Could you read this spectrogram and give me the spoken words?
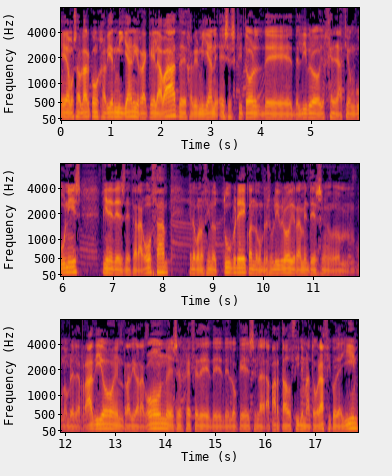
eh, vamos a hablar con Javier Millán y Raquel Abad. Eh, Javier Millán es escritor de, del libro Generación Gunis, viene desde Zaragoza. Él lo conocí en octubre cuando compré su libro y realmente es un, un hombre de radio, en Radio Aragón, es el jefe de, lo que es el apartado cinematográfico de allí.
